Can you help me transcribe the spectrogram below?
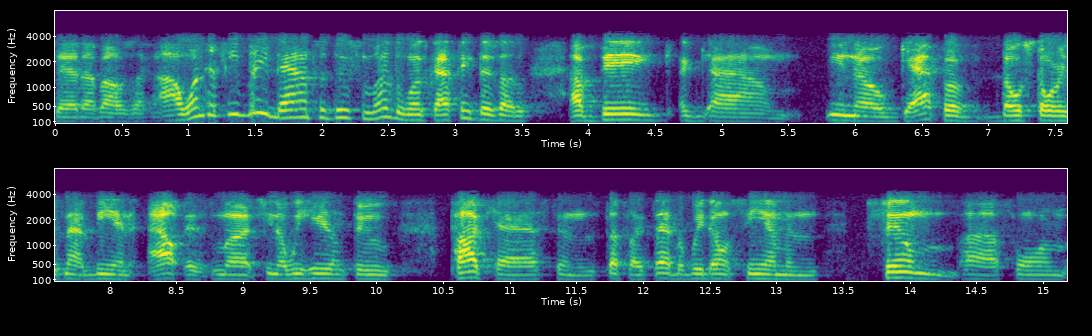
set up. I was like, I wonder if he'd be down to do some other ones. Cause I think there's a a big, um, you know, gap of those stories not being out as much. You know, we hear them through podcasts and stuff like that, but we don't see them in film uh, form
